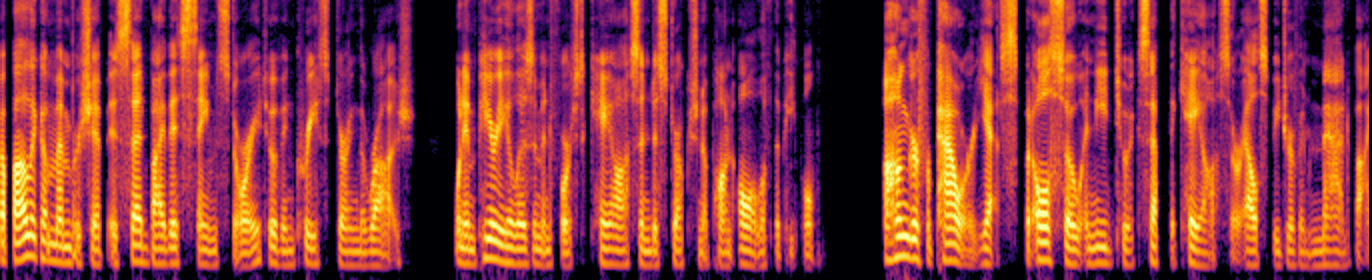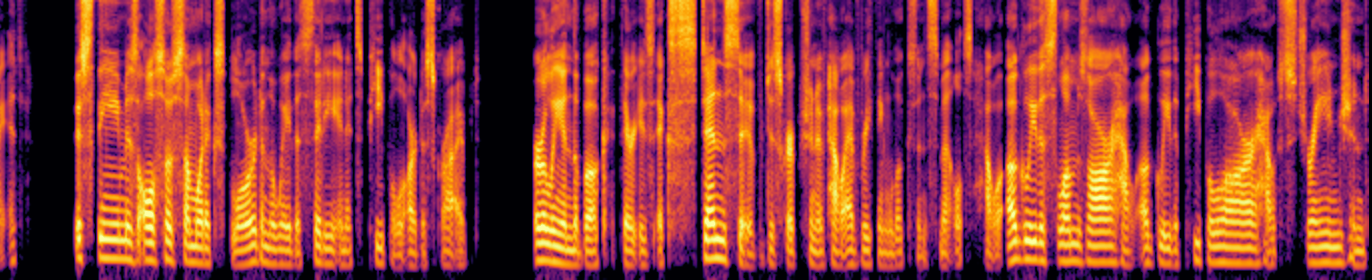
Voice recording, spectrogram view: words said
Kapalika membership is said by this same story to have increased during the Raj, when imperialism enforced chaos and destruction upon all of the people. A hunger for power, yes, but also a need to accept the chaos or else be driven mad by it. This theme is also somewhat explored in the way the city and its people are described. Early in the book, there is extensive description of how everything looks and smells, how ugly the slums are, how ugly the people are, how strange and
